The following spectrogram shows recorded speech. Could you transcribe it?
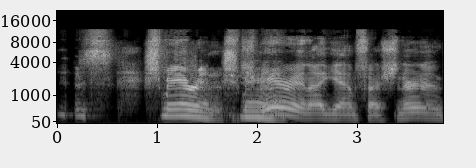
Schmerin, Schmerin. Sharon, I yeah, I'm sorry, Sharon.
